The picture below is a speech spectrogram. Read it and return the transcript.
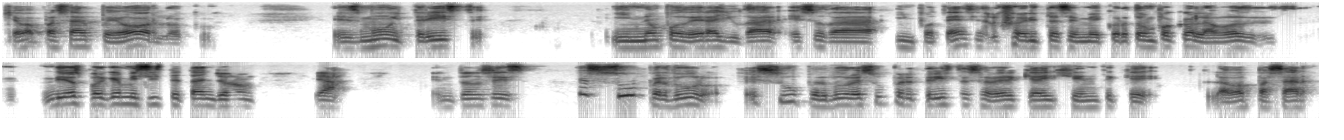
que va a pasar peor, loco. Es muy triste. Y no poder ayudar, eso da impotencia. Ahorita se me cortó un poco la voz. Dios, ¿por qué me hiciste tan llorón? Ya. Entonces, es súper duro, es súper duro, es súper triste saber que hay gente que la va a pasar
